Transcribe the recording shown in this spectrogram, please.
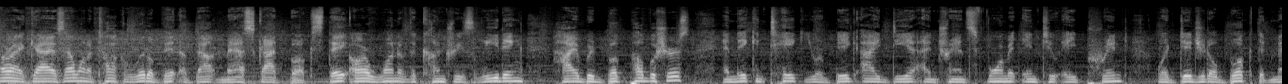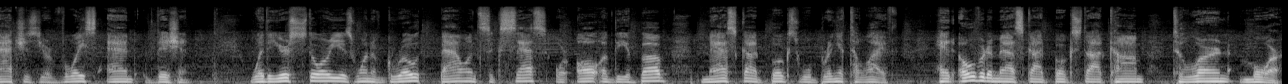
All right, guys, I want to talk a little bit about Mascot Books. They are one of the country's leading hybrid book publishers, and they can take your big idea and transform it into a print or digital book that matches your voice and vision. Whether your story is one of growth, balance, success, or all of the above, Mascot Books will bring it to life. Head over to mascotbooks.com to learn more.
